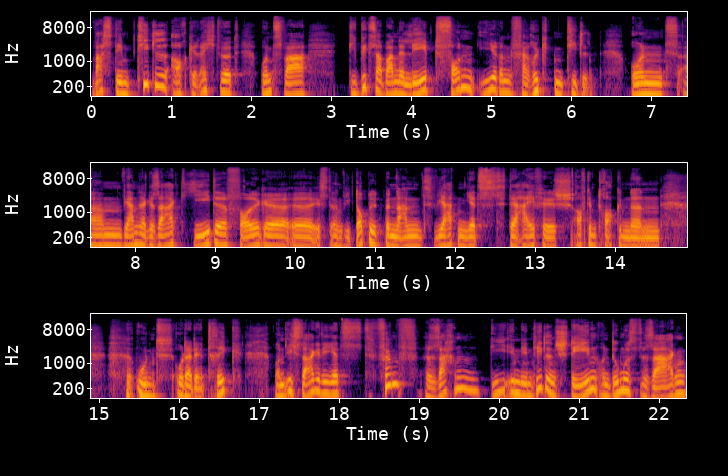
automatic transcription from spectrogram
was dem Titel auch gerecht wird, und zwar die Pizzabande lebt von ihren verrückten Titeln. Und ähm, wir haben ja gesagt, jede Folge äh, ist irgendwie doppelt benannt. Wir hatten jetzt der Haifisch auf dem Trockenen und oder der Trick. Und ich sage dir jetzt fünf Sachen, die in den Titeln stehen, und du musst sagen,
